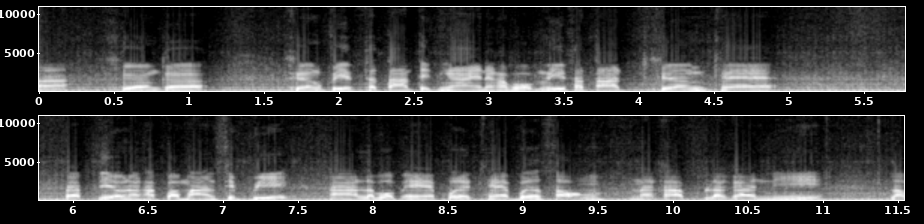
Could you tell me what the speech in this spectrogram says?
อะเครื่องก็เครื่องฟิตสตาร์ทติดง่ายนะครับผมนี่สตาร์ทเครื่องแค่แป๊บเดียวนะครับ ประมาณ 10 วิอ่าระบบแอร์เปิดแค่เบอร์ 2 นะครับ แล้วก็อันนี้เรา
